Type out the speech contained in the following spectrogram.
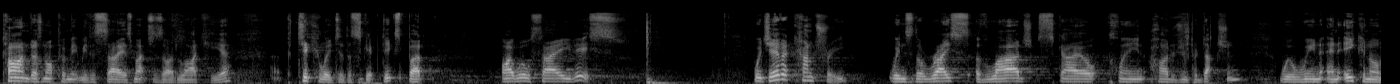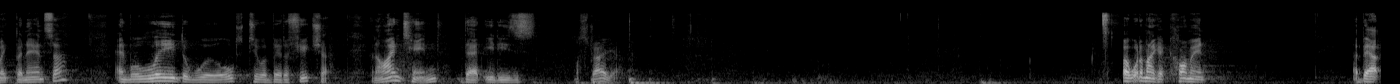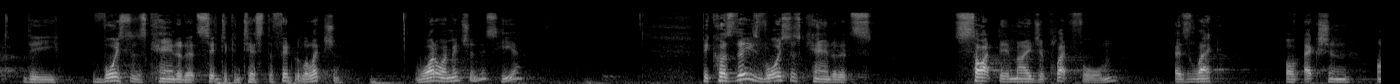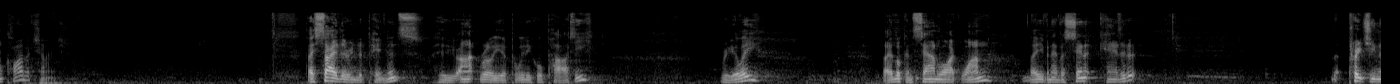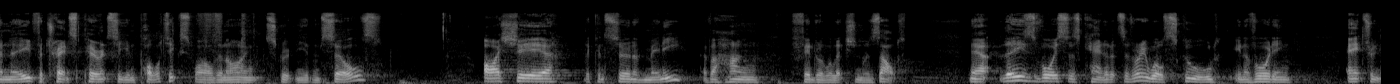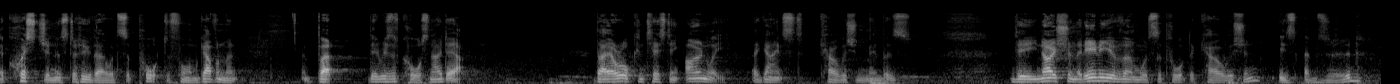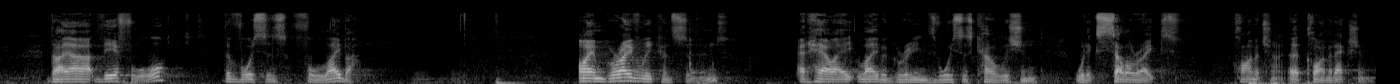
Time does not permit me to say as much as I'd like here, uh, particularly to the sceptics, but I will say this. Whichever country wins the race of large-scale clean hydrogen production will win an economic bonanza and will lead the world to a better future. And I intend that it is Australia. I want to make a comment about the Voices candidates set to contest the federal election. Why do I mention this here? Because these Voices candidates cite their major platform as lack of action on climate change. They say they're independents, who aren't really a political party, really. They look and sound like one. They even have a Senate candidate preaching the need for transparency in politics while denying scrutiny of themselves. I share the concern of many of a hung federal election result. Now, these Voices candidates are very well schooled in avoiding answering the question as to who they would support to form government, but there is, of course, no doubt. They are all contesting only against coalition members. The notion that any of them would support the coalition is absurd. They are, therefore, the voices for Labor. I am gravely concerned at how a Labor Greens Voices coalition would accelerate climate, change, uh, climate action.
